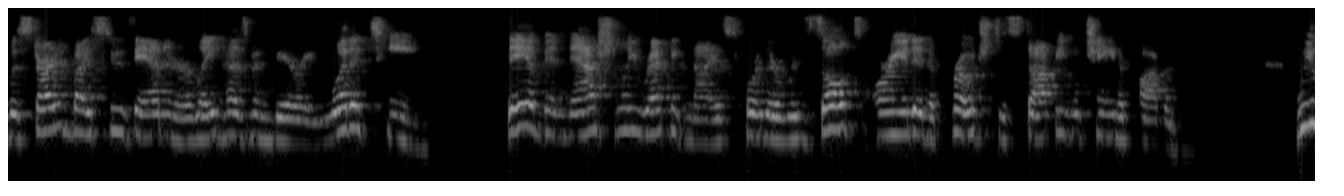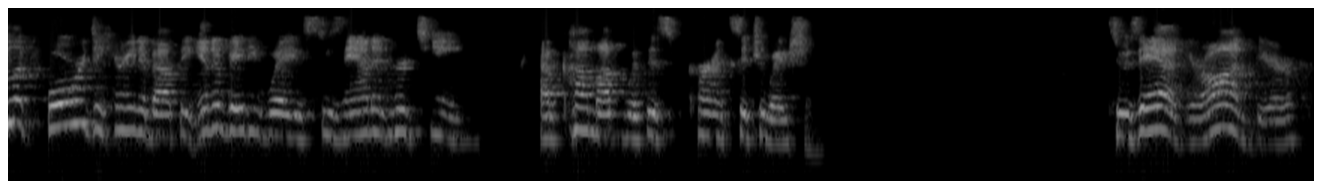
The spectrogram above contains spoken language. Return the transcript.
Was started by Suzanne and her late husband Barry. What a team! They have been nationally recognized for their results-oriented approach to stopping the chain of poverty. We look forward to hearing about the innovative ways Suzanne and her team have come up with this current situation. Suzanne, you're on, dear.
